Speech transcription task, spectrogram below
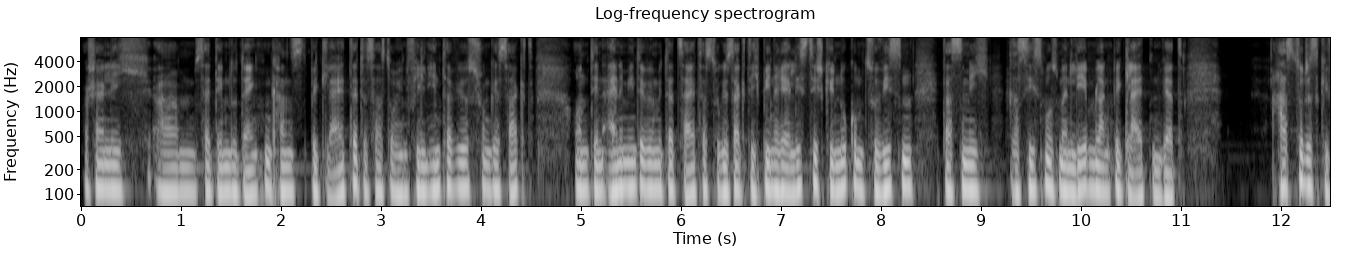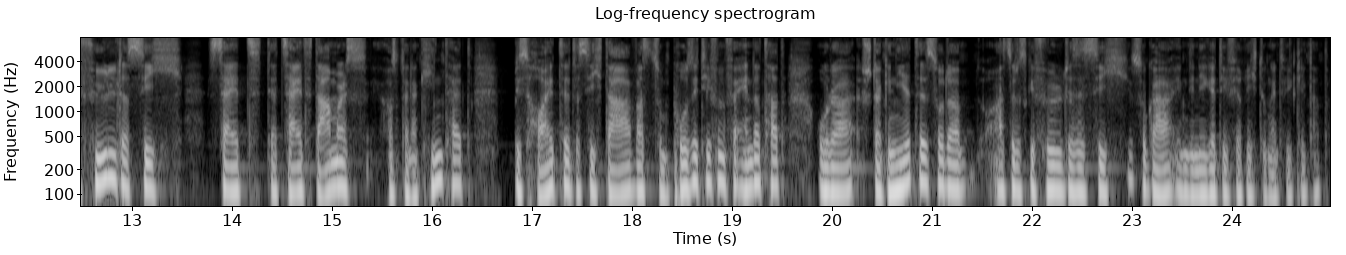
wahrscheinlich, ähm, seitdem du denken kannst, begleitet. Das hast du auch in vielen Interviews schon gesagt. Und in einem Interview mit der Zeit hast du gesagt, ich bin realistisch genug, um zu wissen, dass mich Rassismus mein Leben lang begleiten wird. Hast du das Gefühl, dass sich seit der Zeit damals aus deiner Kindheit bis heute, dass sich da was zum Positiven verändert hat oder stagniert es oder hast du das Gefühl, dass es sich sogar in die negative Richtung entwickelt hat?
